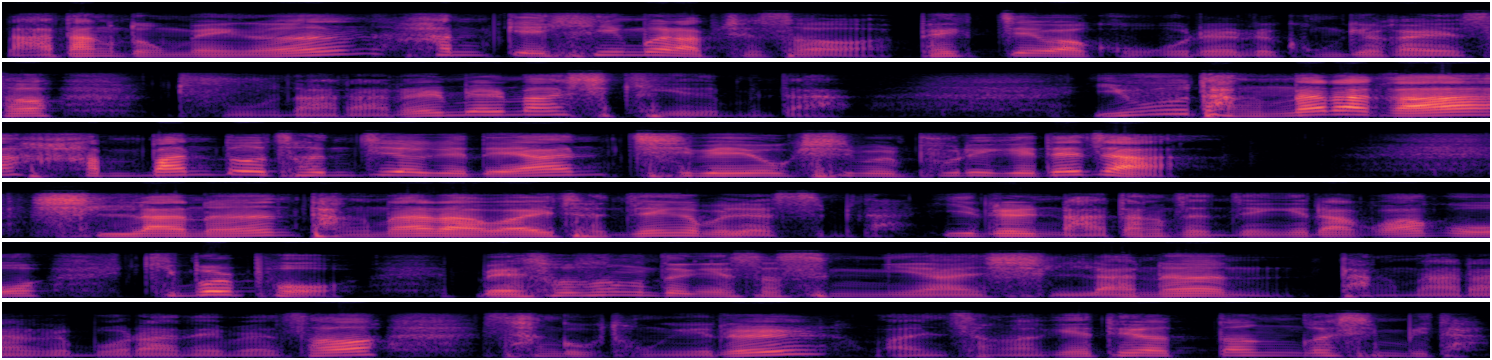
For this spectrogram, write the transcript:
나당 동맹은 함께 힘을 합쳐서 백제와 고구려를 공격하여서 두 나라를 멸망시키게 됩니다. 이후 당나라가 한반도 전 지역에 대한 지배 욕심을 부리게 되자 신라는 당나라와의 전쟁을 벌였습니다. 이를 나당 전쟁이라고 하고 기볼포, 매소성 등에서 승리한 신라는 당나라를 몰아내면서 삼국 통일을 완성하게 되었던 것입니다.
